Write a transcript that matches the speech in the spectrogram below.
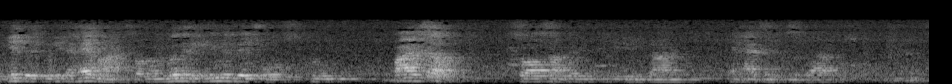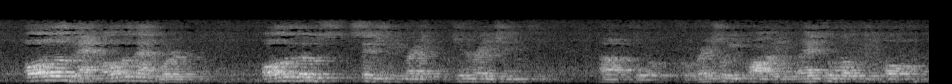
we get the we get the headlines, but when we look at the individuals who by herself saw something needed to be done and had some values. All of that, all of that work, all of those centuries, right, generations uh, for, for racial equality led to what we call,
